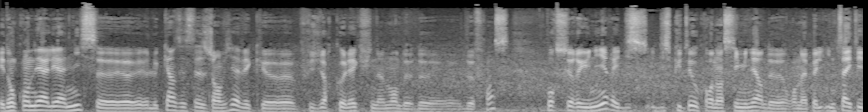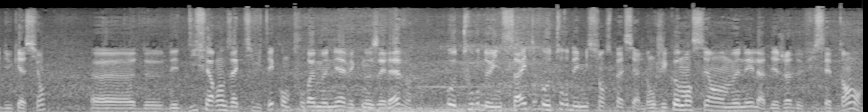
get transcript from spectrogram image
Et donc on est allé à Nice euh, le 15 et 16 janvier avec plusieurs collègues finalement de, de, de, France pour se réunir et dis discuter au cours d'un séminaire de qu'on appelle Insight Education de, des différentes activités qu'on pourrait mener avec nos élèves autour de Insight, autour des missions spatiales. Donc j'ai commencé à en mener là déjà depuis septembre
